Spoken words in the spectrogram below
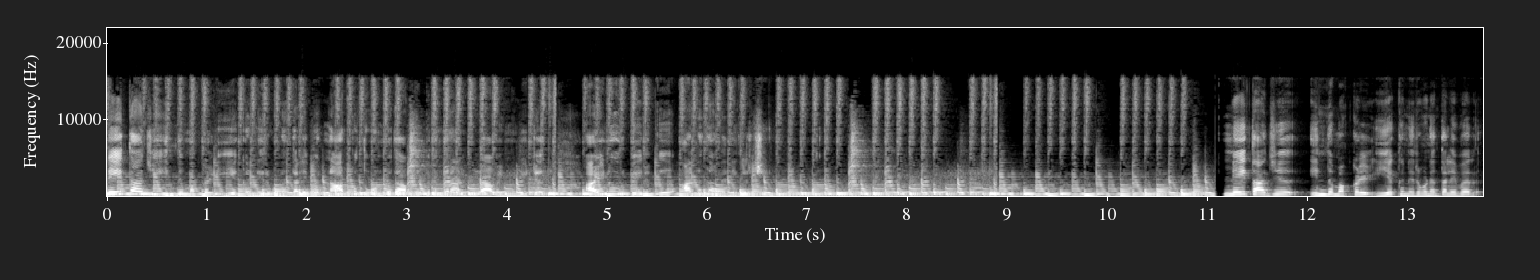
நேதாஜி இந்து மக்கள் இயக்க நிறுவன தலைவர் நாற்பத்தி ஒன்பதாவது பிறந்தநாள் விழாவை முன்னிட்டு ஐநூறு பேருக்கு அன்னதான நிகழ்ச்சி. நேதாஜி இந்து மக்கள் இயக்க நிறுவன தலைவர்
